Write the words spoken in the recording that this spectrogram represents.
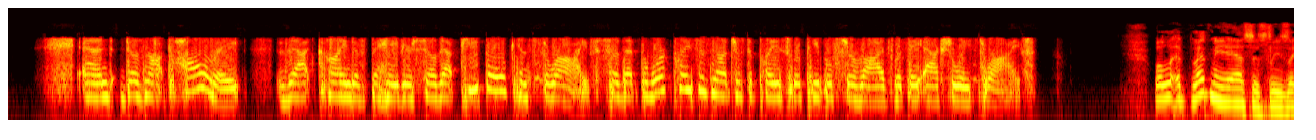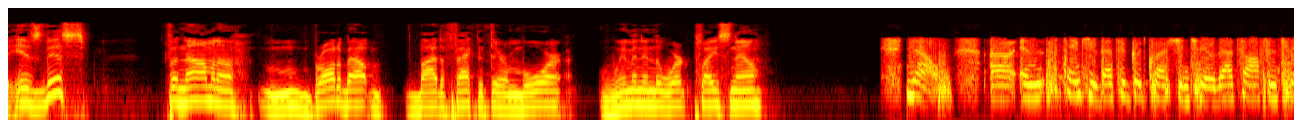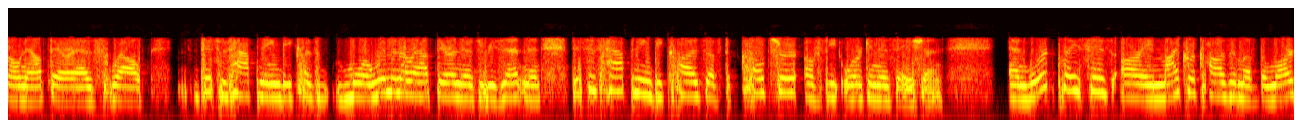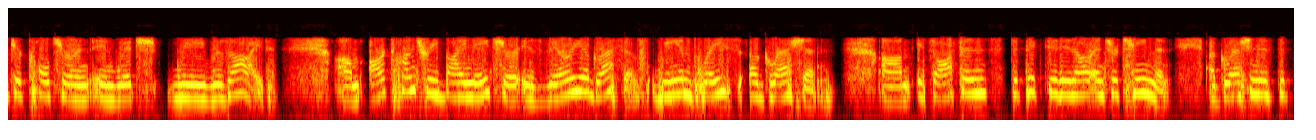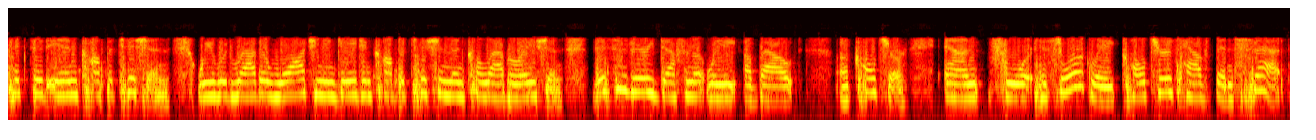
and does not tolerate that kind of behavior so that people can thrive, so that the workplace is not just a place where people survive, but they actually thrive. Well, let, let me ask this, Lisa. Is this phenomena brought about by the fact that there are more women in the workplace now? No. Uh, and thank you. That's a good question too. That's often thrown out there as well. This is happening because more women are out there and there's a resentment. This is happening because of the culture of the organization. And workplaces are a microcosm of the larger culture in, in which we reside. Um, our country by nature is very aggressive. We embrace aggression. Um, it's often depicted in our entertainment. Aggression is depicted in competition. We would rather watch and engage in competition than collaboration. This is very definitely about uh, culture. And for historically, cultures have been set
